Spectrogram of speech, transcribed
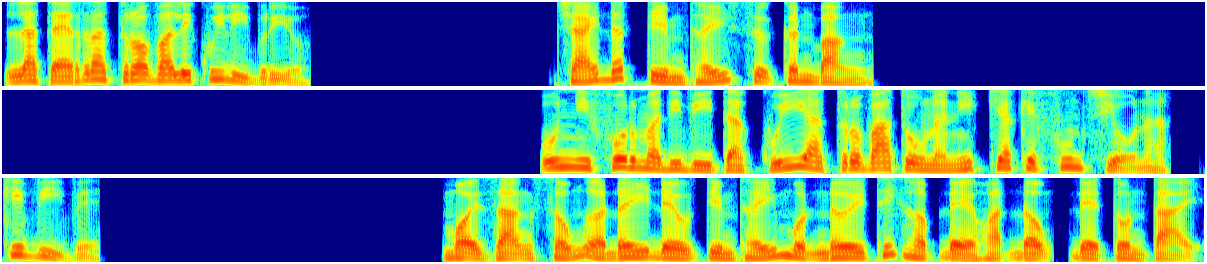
La Terra trova l'equilibrio. Trái đất tìm thấy sự cân bằng. Ogni forma di vita qui ha trovato una nicchia che funziona, che vive. Mọi dạng sống ở đây đều tìm thấy một nơi thích hợp để hoạt động, để tồn tại.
